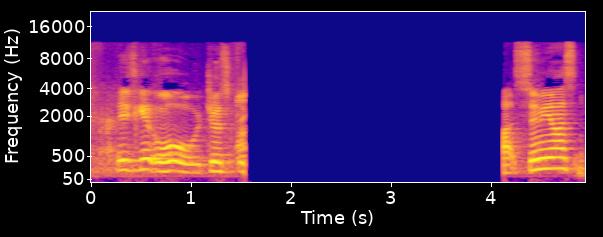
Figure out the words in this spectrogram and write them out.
He's getting oh, just. For uh, Sumimasen.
